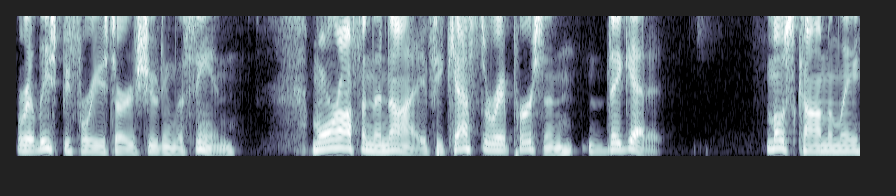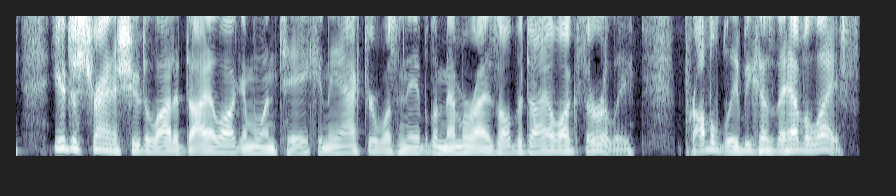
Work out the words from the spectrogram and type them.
or at least before you started shooting the scene. More often than not, if you cast the right person, they get it. Most commonly, you're just trying to shoot a lot of dialogue in one take, and the actor wasn't able to memorize all the dialogue thoroughly, probably because they have a life.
